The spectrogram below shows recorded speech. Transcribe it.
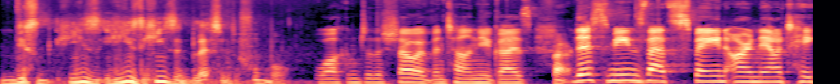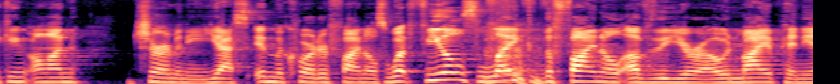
this, he's, he's, he's a blessing to football. Welcome to the show. I've been telling you guys. Fact. This means that Spain are now taking on Germany, yes, in the quarterfinals. What feels like the final of the Euro, in my opinion.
